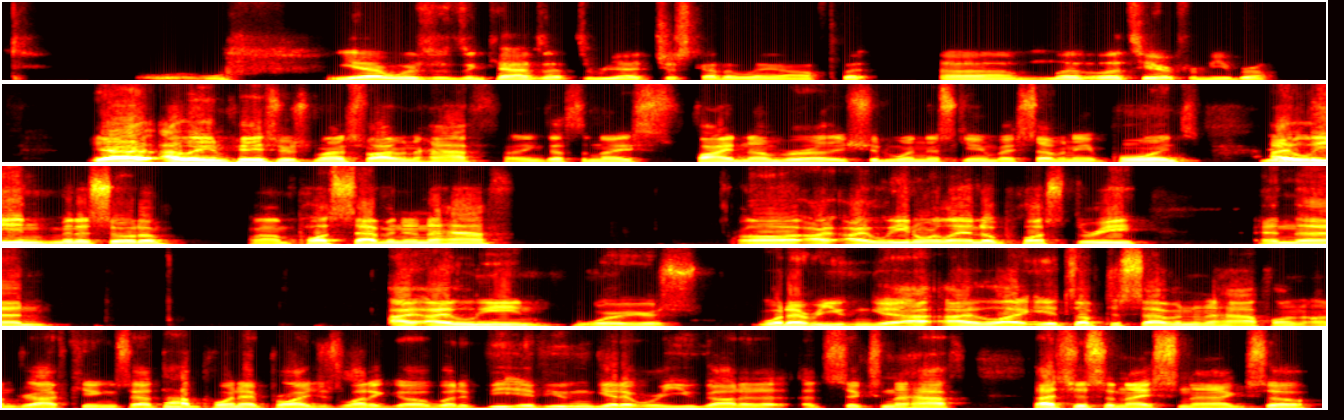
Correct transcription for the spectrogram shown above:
them. Yeah, Wizards and Cavs at three. I just got to lay off, but um, let, us hear it from you, bro. Yeah, I, I lean Pacers minus five and a half. I think that's a nice fine number. They should win this game by seven, eight points. I lean Minnesota um, plus seven and a half. Uh, I, I lean Orlando plus three, and then I, I lean Warriors whatever you can get. I, I, like it's up to seven and a half on on DraftKings. At that point, I'd probably just let it go. But if you, if you can get it where you got it at, at six and a half, that's just a nice snag. So,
